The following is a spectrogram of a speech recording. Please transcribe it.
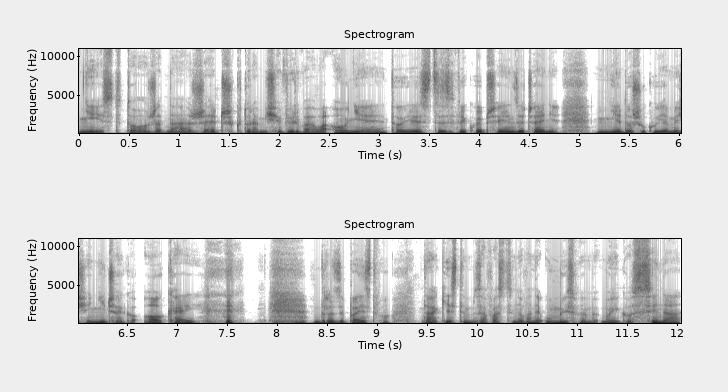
Nie jest to żadna rzecz, która mi się wyrwała. O nie, to jest zwykłe przejęzyczenie. Nie doszukujemy się niczego. Ok? Drodzy Państwo, tak, jestem zafascynowany umysłem mojego syna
